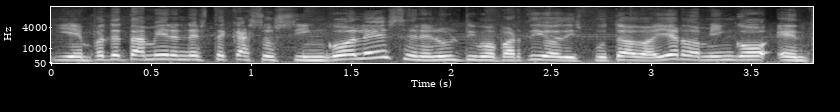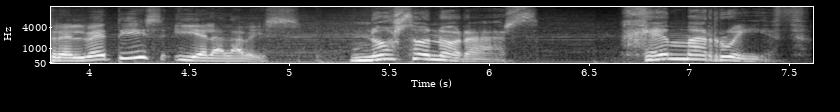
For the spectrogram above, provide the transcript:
y empate también en este caso sin goles en el último partido disputado ayer domingo entre el Betis y el Alavés. No son horas. Gemma Ruiz.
